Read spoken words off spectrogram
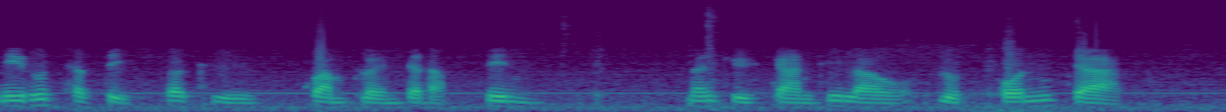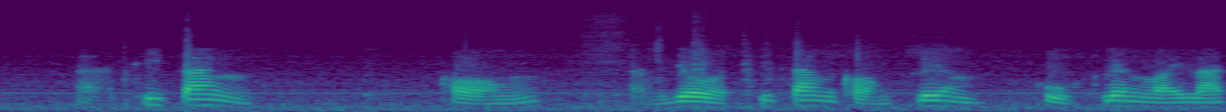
นิรุชติก็คือความเพลินจะดับสิ้น นั่นคือการที่เราหลุดพ้นจากที่ตั้งของสังโยชน์ที่ตั้งของเครื่องผูกเครื่องร้อยลัด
